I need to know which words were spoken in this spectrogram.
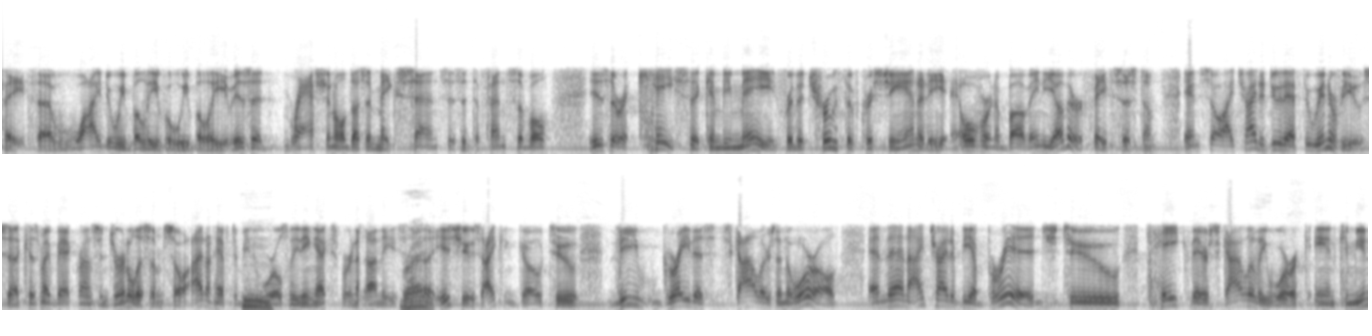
faith. Uh, why do we believe what we believe? Is it rational? Does it make sense? Is it defensible? Is there a case that can be made for the truth of Christianity over and above any other faith system? And so I try to do that through interviews because uh, my background's in journalism, so I don't have to be mm. the world's leading expert on these uh, right. issues. I can go to the greatest scholars in the world, and then I try to be a bridge to take their scholarly work and communicate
